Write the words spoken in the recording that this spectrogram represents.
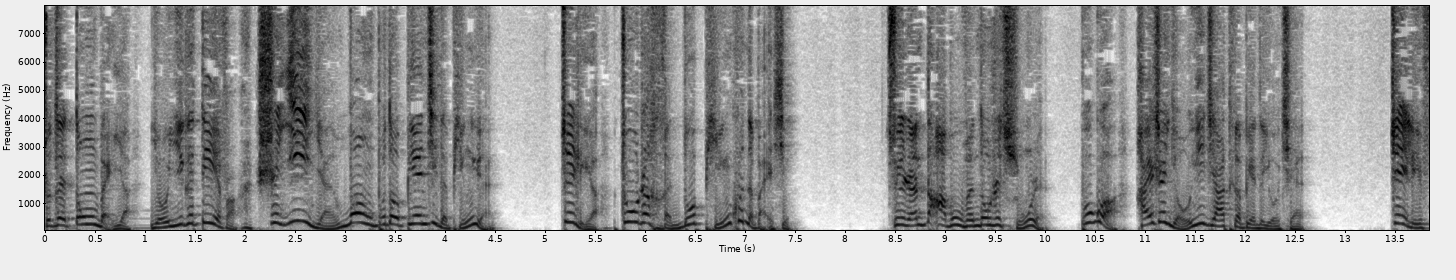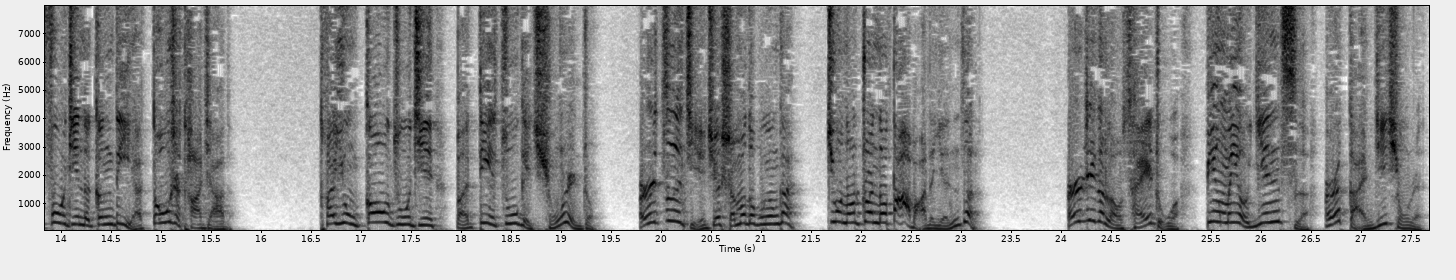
说在东北呀，有一个地方是一眼望不到边际的平原，这里啊住着很多贫困的百姓，虽然大部分都是穷人，不过还是有一家特别的有钱。这里附近的耕地啊都是他家的，他用高租金把地租给穷人种，而自己却什么都不用干，就能赚到大把的银子了。而这个老财主啊，并没有因此而感激穷人，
